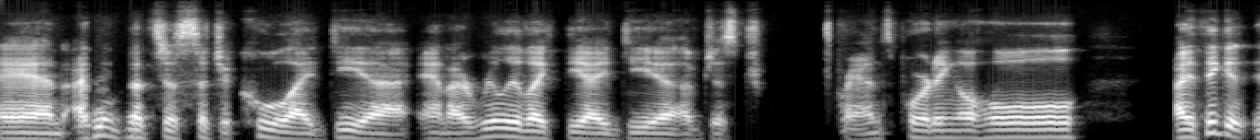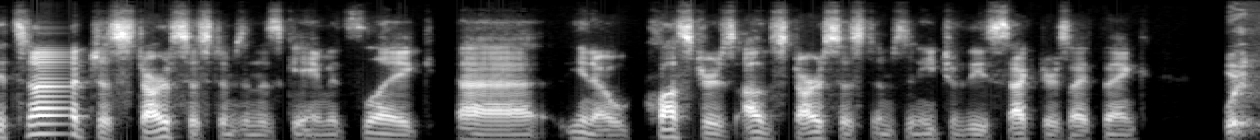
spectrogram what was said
And I think that's just such a cool idea and I really like the idea of just transporting a whole I think it, it's not just star systems in this game. It's like uh, you know clusters of star systems in each of these sectors. I think we, have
